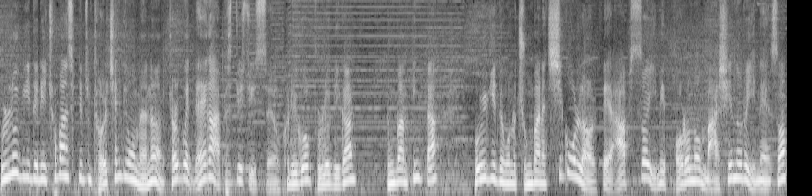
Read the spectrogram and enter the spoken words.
블루비들이 초반 스킬 좀 덜 챙겨오면은 결국에 내가 앞에서 뛸 수 있어요. 그리고 블루비가 중반 핑딱 보이기 등으로 중반에 치고 올라올 때 앞서 이미 벌어놓은 마신으로 인해서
